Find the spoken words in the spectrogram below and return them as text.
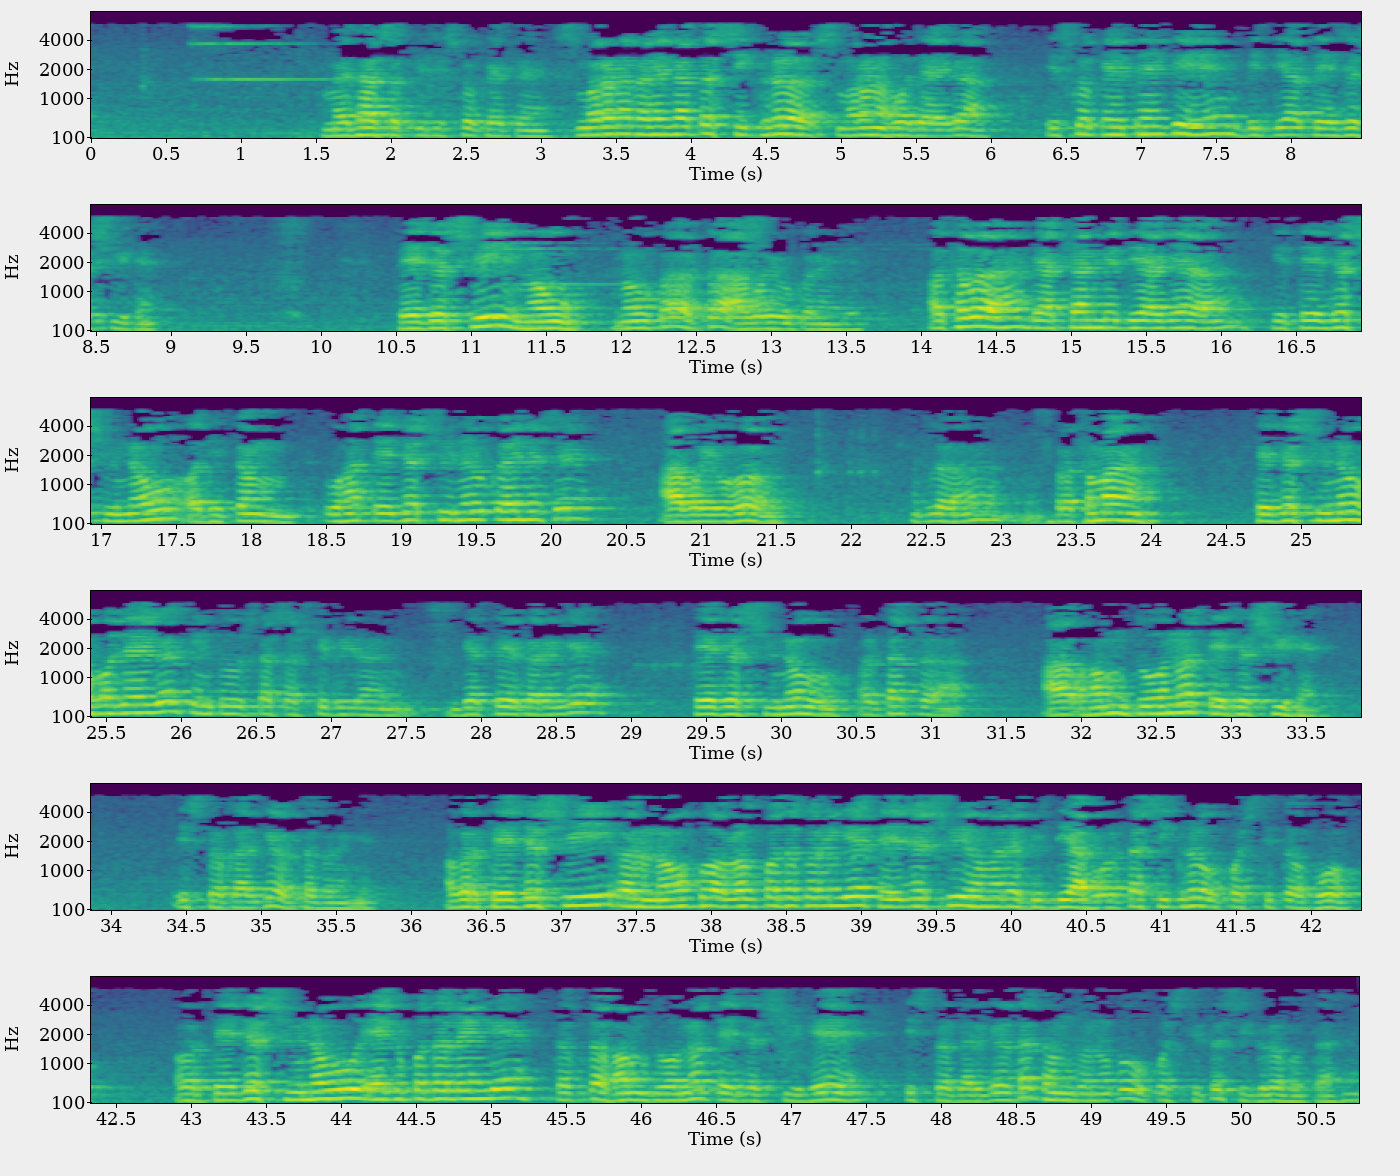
मेधा शक्ति जिसको कहते हैं। स्मरण रहेगा तो शीघ्र स्मरण हो जाएगा। इसको कहते हैं कि विद्या तेजस्वी है। तेजस्वी नौ नौ का अर्थ आवय करेंगे। अथवा व्याख्यान में दिया गया कि तेजस्विनो अधितम, वहाँ तेजस्विनो कहने से आवयो मतलब प्रथमा तेजस्वी नौ हो जाएगा, किंतु उसका ष्ठी व्यत्यय करेंगे। तेजस्वी नौ, अर्थात हम दोनों तेजस्वी हैं। इस प्रकार के अर्थ करेंगे अगर तेजस्वी और नौ को अलग पद करेंगे, तेजस्वी हमारे विद्या हो, अर्थात शीघ्र उपस्थित हो। और तेजस्वी नौ एक पद लेंगे, तब तो हम दोनों तेजस्वी है। इस प्रकार के अर्थात हम दोनों को उपस्थित शीघ्र होता है।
